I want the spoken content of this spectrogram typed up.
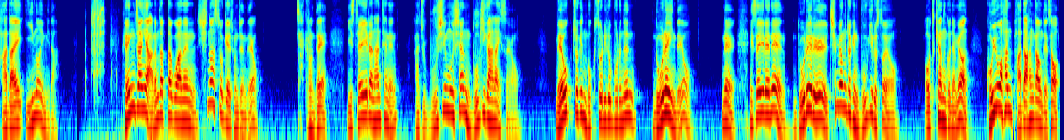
바다의 인어입니다. 굉장히 아름답다고 하는 신화 속의 존재인데요. 자, 그런데 이 세이렌한테는 아주 무시무시한 무기가 하나 있어요. 매혹적인 목소리로 부르는 노래인데요. 네, 이 세이렌은 노래를 치명적인 무기로 써요. 어떻게 하는 거냐면 고요한 바다 한가운데서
